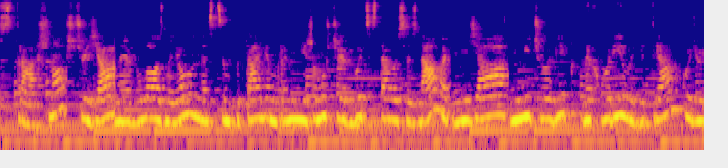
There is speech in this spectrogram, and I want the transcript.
страшно, що я не була ознайомлена з цим питанням раніше, тому що якби це сталося з нами, ні я, ні мій чоловік не хворіли вітрянкою,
